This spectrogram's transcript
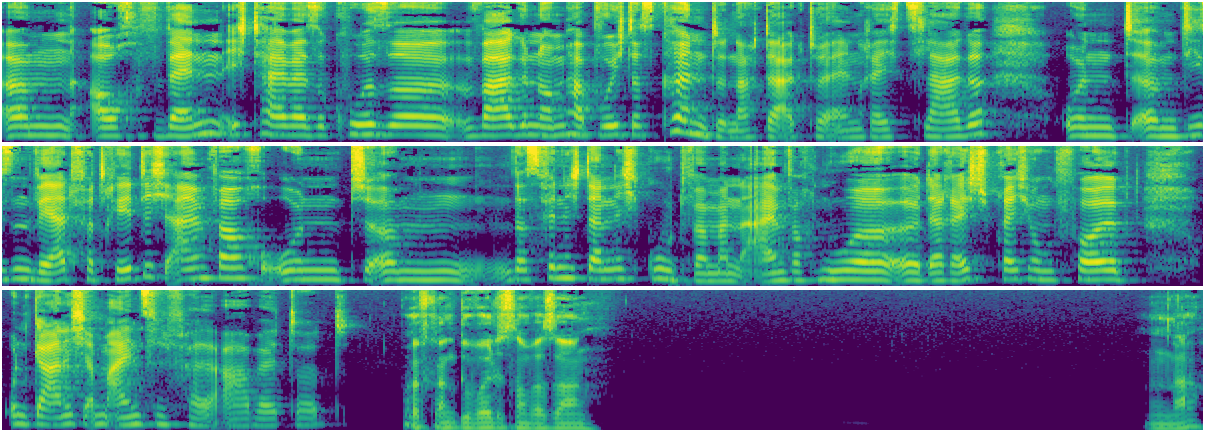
ähm, auch wenn ich teilweise Kurse wahrgenommen habe, wo ich das könnte nach der aktuellen Rechtslage. Und ähm, diesen Wert vertrete ich einfach und ähm, das finde ich dann nicht gut, wenn man einfach nur äh, der Rechtsprechung folgt und gar nicht am Einzelfall arbeitet. Wolfgang, du wolltest noch was sagen. Na?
